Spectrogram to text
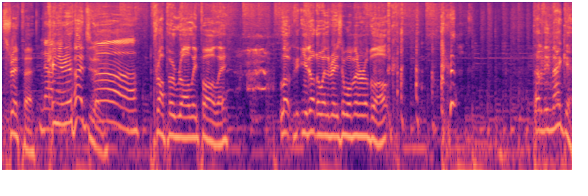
stripper? No. Can you imagine them? oh. Proper roly poly. Look, you don't know whether it's a woman or a bloke. That'd be mega.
